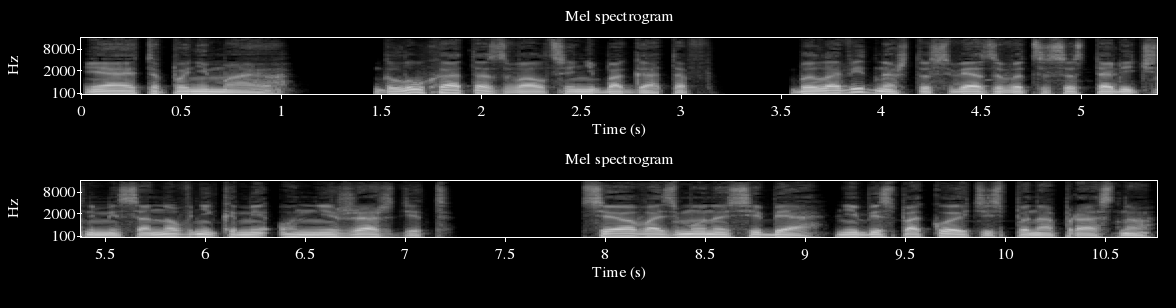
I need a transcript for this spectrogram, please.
Я это понимаю. Глухо отозвался Небогатов. Было видно, что связываться со столичными сановниками он не жаждет. «Все возьму на себя, не беспокойтесь понапрасну.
